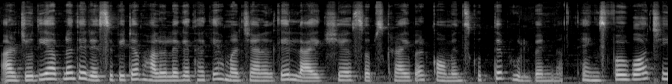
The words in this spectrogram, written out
আর যদি আপনাদের রেসিপিটা ভালো লেগে থাকে, আমার চ্যানেলকে লাইক শেয়ার সাবস্ক্রাইব আর কমেন্টস করতে ভুলবেন না। থ্যাংকস ফর ওয়াচিং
